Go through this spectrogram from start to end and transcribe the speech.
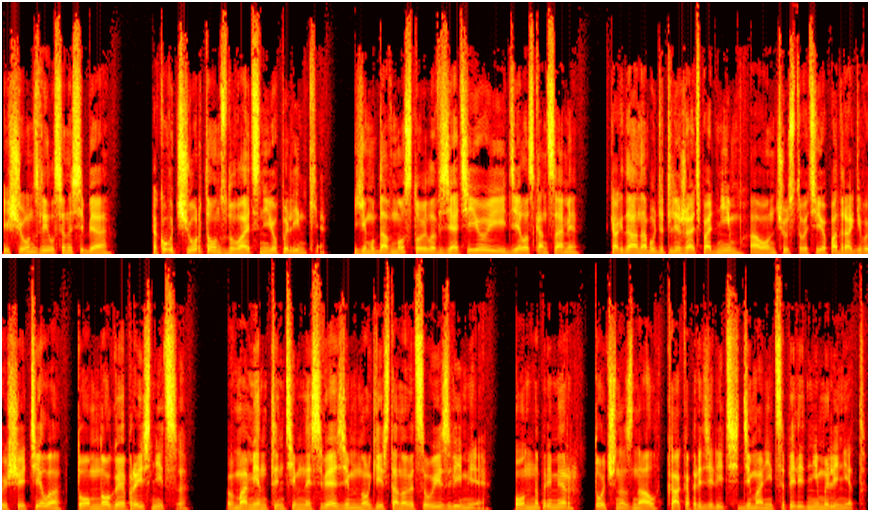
Еще он злился на себя. Какого черта он сдувает с нее пылинки? Ему давно стоило взять ее и дело с концами. Когда она будет лежать под ним, а он чувствовать ее подрагивающее тело, то многое прояснится. В момент интимной связи многие становятся уязвимее. Он, например, точно знал, как определить, демониться перед ним или нет.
